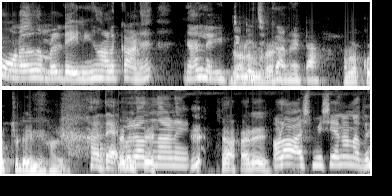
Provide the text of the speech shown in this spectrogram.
പോണത് നമ്മൾ ഡൈനിങ് ഹാൾക്കാണ്. ഞാൻ ലൈറ്റ് വെച്ചിട്ടാണ് കേട്ടാ. നമ്മളെ കൊച്ചു ഡൈനിങ് ഹാൾ. അതെ ഒന്നാണ് നമ്മളെ വാഷിംഗ് മെഷീനാണത്.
